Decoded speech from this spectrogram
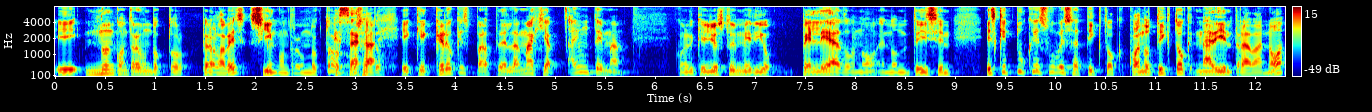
eh, no encontrar un doctor, pero a la vez sí encontrar un doctor. Exacto. O sea, eh, que creo que es parte de la magia. Hay un tema con el que yo estoy medio peleado, ¿no? En donde te dicen, es que tú que subes a TikTok, cuando TikTok nadie entraba, ¿no?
